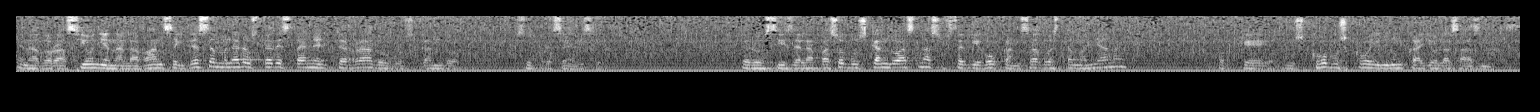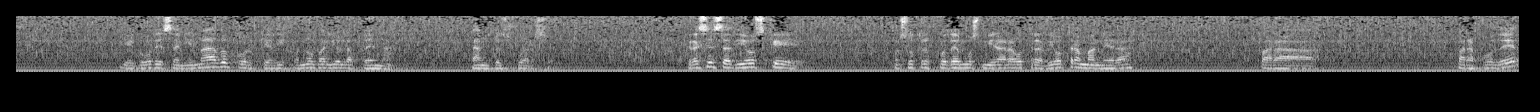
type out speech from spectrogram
en adoración y en alabanza y de esa manera usted está en el terrado buscando su presencia. Pero si se la pasó buscando asnas, usted llegó cansado esta mañana porque buscó, buscó y nunca halló las asnas llegó desanimado porque dijo, no valió la pena tanto esfuerzo. Gracias a Dios que nosotros podemos mirar a otra de otra manera para, para poder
